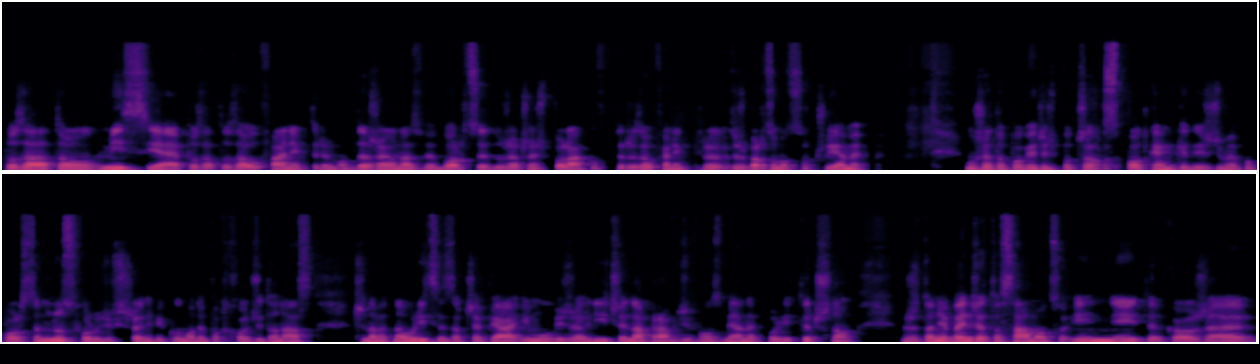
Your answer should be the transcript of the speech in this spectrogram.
poza tą misję, poza to zaufanie, którym obdarzają nas wyborcy, duża część Polaków, które zaufanie, które też bardzo mocno czujemy muszę to powiedzieć, podczas spotkań, kiedy jeździmy po Polsce, mnóstwo ludzi w średnim wieku młodym podchodzi do nas, czy nawet na ulicy zaczepia i mówi, że liczy na prawdziwą zmianę polityczną, że to nie będzie to samo co inni, tylko że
